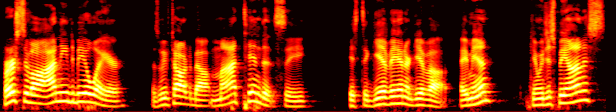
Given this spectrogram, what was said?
First of all, I need to be aware as we've talked about, my tendency is to give in or give up. Amen? Can we just be honest?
